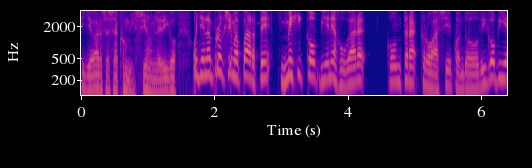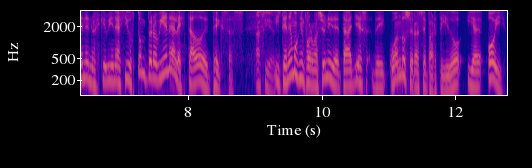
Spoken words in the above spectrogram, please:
y llevarse esa comisión, le digo. Oye, en la próxima parte, México viene a jugar contra Croacia. Y cuando digo viene, no es que viene a Houston, pero viene al estado de Texas. Así es. Y tenemos información y detalles de cuándo será ese partido. Y eh, hoy,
